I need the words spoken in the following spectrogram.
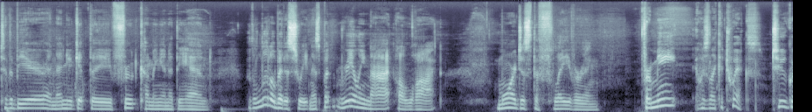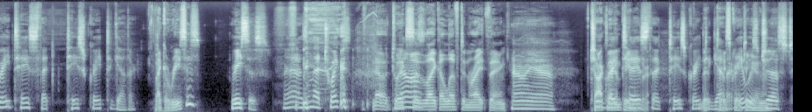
to the beer, and then you get the fruit coming in at the end with a little bit of sweetness, but really not a lot. More just the flavoring. For me, it was like a Twix. Two great tastes that taste great together. Like a Reese's? Reese's. Yeah, isn't that Twix? No, Twix No. is like a left and right thing. Oh yeah, two Chocolate great and peanut tastes that taste great That together. great it was just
